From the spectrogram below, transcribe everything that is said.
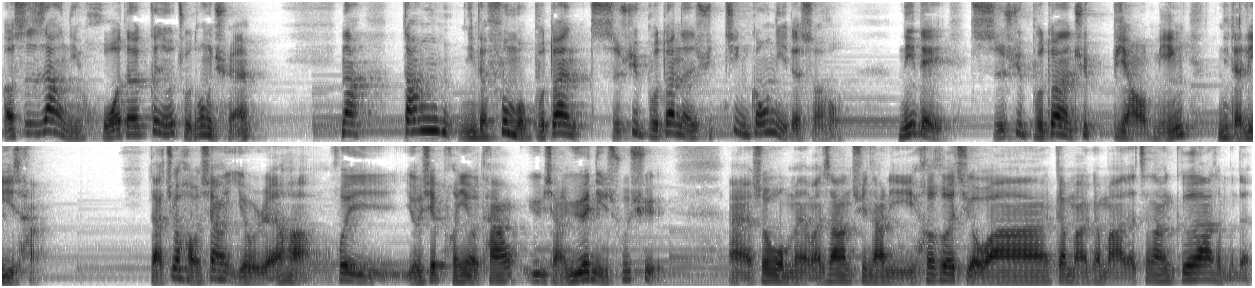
而是让你活得更有主动权。那当你的父母不断、持续、不断的去进攻你的时候，你得持续不断的去表明你的立场。啊，就好像有人哈，会有些朋友他想约你出去，哎，说我们晚上去哪里喝喝酒啊，干嘛干嘛的，唱唱歌啊什么的，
